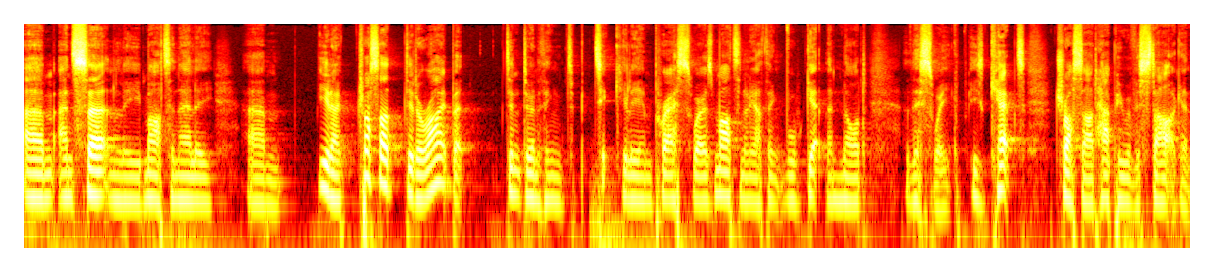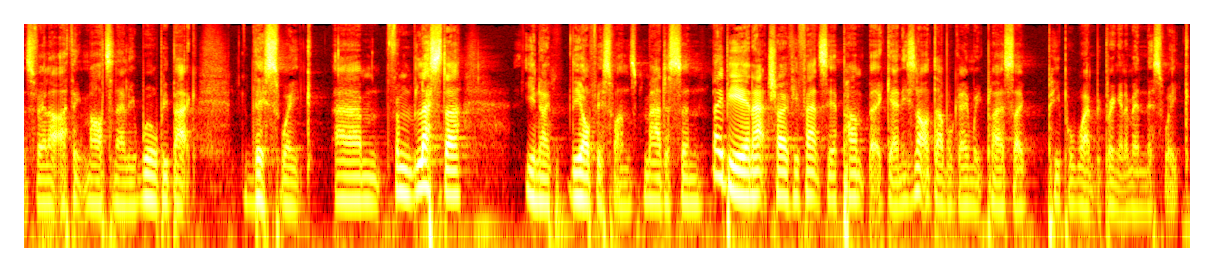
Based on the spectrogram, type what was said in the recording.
Um, and certainly Martinelli, um, you know, Trossard did all right, but didn't do anything to particularly impress. Whereas Martinelli, I think, will get the nod this week. He's kept Trossard happy with his start against Villa. I think Martinelli will be back this week. Um, from Leicester, you know, the obvious ones Maddison, maybe Ian Iheanacho if you fancy a pump, but again, he's not a double game week player, so people won't be bringing him in this week.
